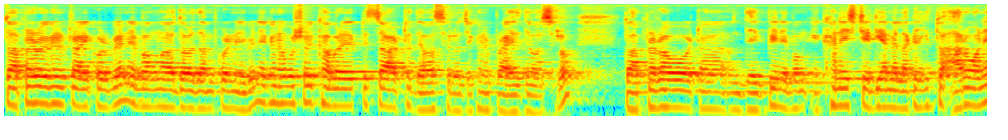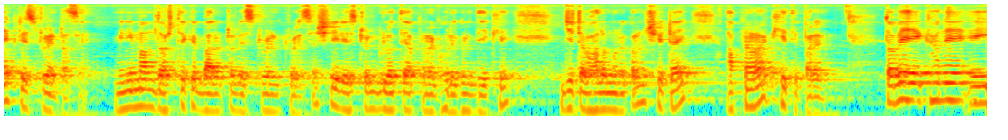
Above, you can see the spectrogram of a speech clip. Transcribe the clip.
তো আপনারাও এখানে ট্রাই করবেন এবং দরদাম করে নেবেন। এখানে অবশ্যই খাবারের একটি চার্ট দেওয়া ছিল যেখানে প্রাইস দেওয়া ছিল। তো আপনারাও এটা দেখবেন এবং এখানে স্টেডিয়াম এলাকায় কিন্তু আরও অনেক রেস্টুরেন্ট আছে। মিনিমাম দশ থেকে বারোটা রেস্টুরেন্ট রয়েছে। সেই রেস্টুরেন্টগুলোতে আপনারা ঘুরে ঘুরে দেখে যেটা ভালো মনে করেন সেটাই আপনারা খেতে পারেন। তবে এখানে এই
